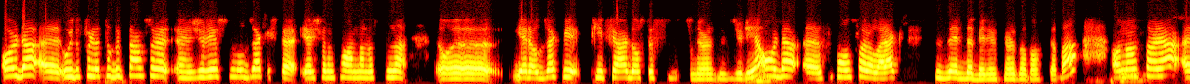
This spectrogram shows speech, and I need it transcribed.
Orada e, uydu fırlatıldıktan sonra e, jüriye sunulacak işte yarışmanın puanlamasını e, yer alacak bir PPR dosyası sunuyoruz biz jüriye. Orada e, sponsor olarak sizleri de belirtiyoruz o dosyada. Ondan sonra e,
